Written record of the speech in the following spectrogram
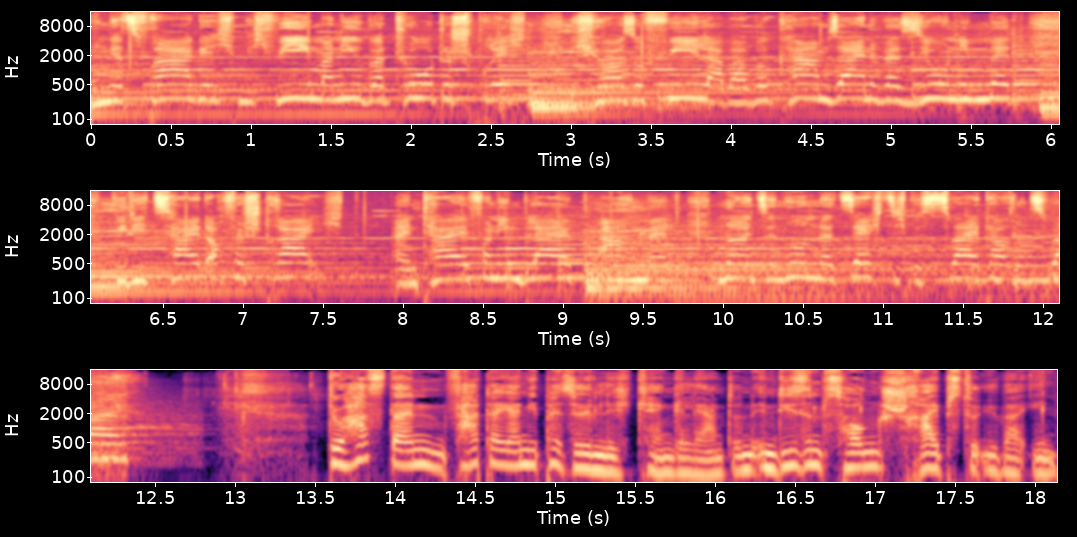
Und jetzt frage ich mich, wie man über Tote spricht. Ich höre so viel, aber bekam seine Version nie mit. Wie die Zeit auch verstreicht. Ein Teil von ihm bleibt Ahmed 1960 bis 2002. Du hast deinen Vater ja nie persönlich kennengelernt und in diesem Song schreibst du über ihn.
